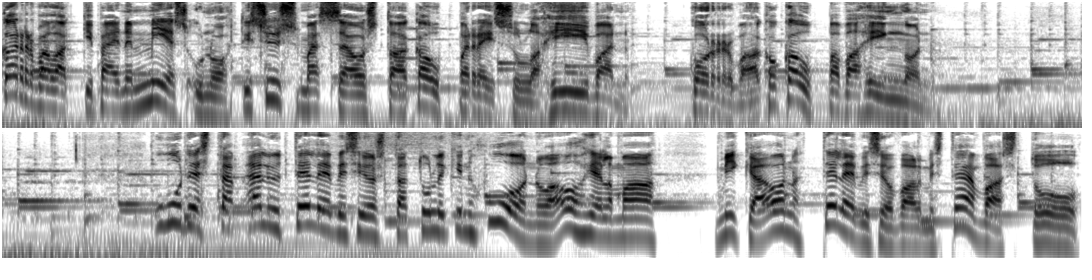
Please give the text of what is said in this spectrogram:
Karvalakkipäinen mies unohti sysmässä ostaa kauppareissulla hiivan. Korvaako kauppa vahingon? Uudesta älytelevisiosta tulikin huonoa ohjelmaa, mikä on televisiovalmistajan vastuu.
